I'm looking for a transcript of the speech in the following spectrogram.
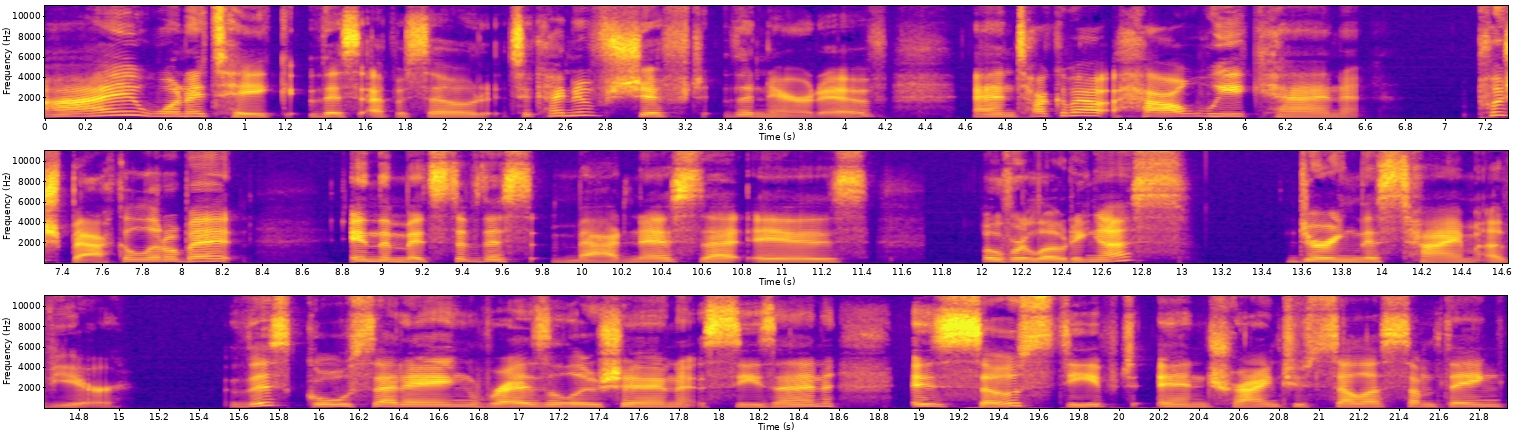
I want to take this episode to kind of shift the narrative and talk about how we can push back a little bit in the midst of this madness that is overloading us during this time of year. This goal setting resolution season is so steeped in trying to sell us something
